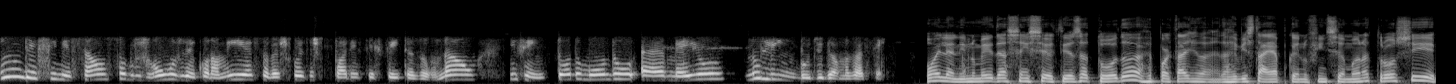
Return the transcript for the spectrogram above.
indefinição sobre os rumos da economia, sobre as coisas que podem ser feitas ou não. Enfim, todo mundo é meio no limbo, digamos assim. Olha, no meio dessa incerteza toda, a reportagem da, revista Época no fim de semana trouxe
